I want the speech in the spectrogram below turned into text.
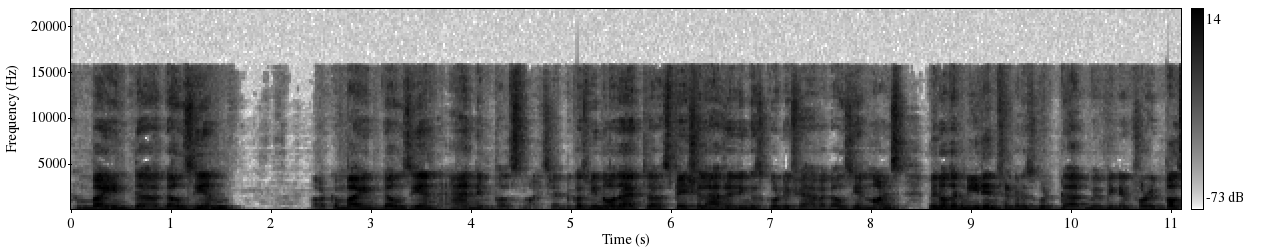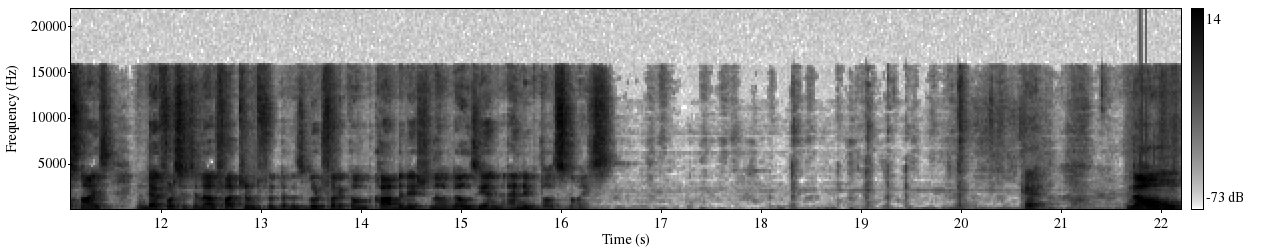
combined uh, Gaussian or combined Gaussian and impulse noise, right? Because we know that uh, spatial averaging is good if you have a Gaussian noise. We know that median filter is good, uh, median for impulse noise, and therefore such an alpha trim filter is good for a com combination of Gaussian and impulse noise. Okay. Now,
